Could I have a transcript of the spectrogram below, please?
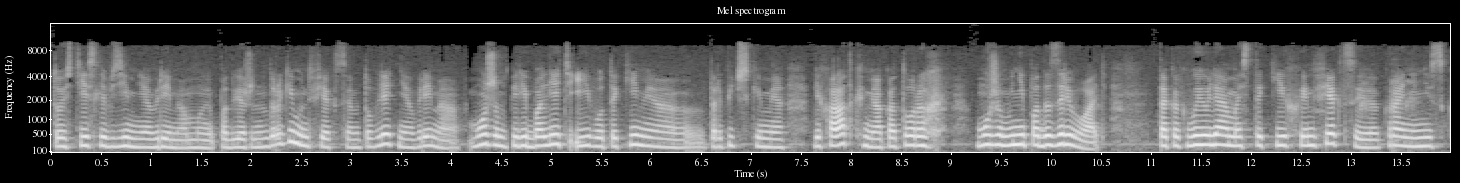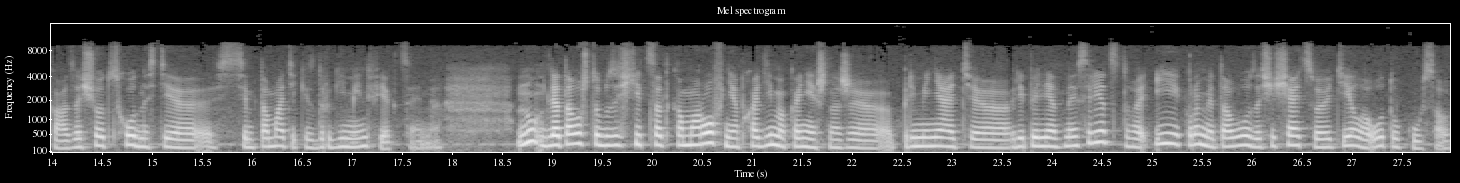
То есть если в зимнее время мы подвержены другим инфекциям, то в летнее время можем переболеть и вот такими тропическими лихорадками, о которых можем и не подозревать так как выявляемость таких инфекций крайне низка за счет сходности симптоматики с другими инфекциями. Ну, для того, чтобы защититься от комаров, необходимо, конечно же, применять э, репеллентные средства и, кроме того, защищать свое тело от укусов.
